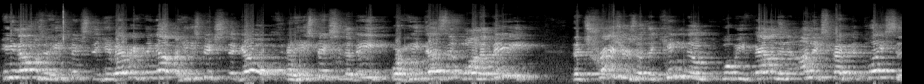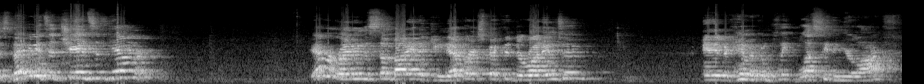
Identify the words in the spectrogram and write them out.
He knows that he's fixing to give everything up, and he's fixing to go, and he's fixing to be where he doesn't want to be. The treasures of the kingdom will be found in unexpected places. Maybe it's a chance encounter. Run into somebody that you never expected to run into, and it became a complete blessing in your life?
